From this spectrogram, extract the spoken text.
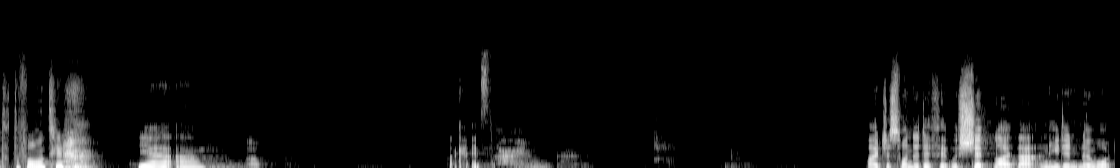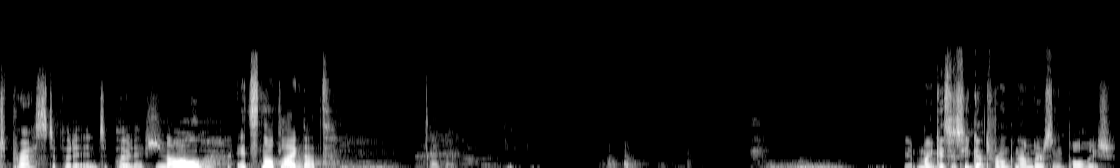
to the volunteer? Yeah. Um, oh. Okay, it's there. I just wondered if it was shipped like that and he didn't know what to press to put it into Polish. No, it's not like that. My guess is he got wrong numbers in Polish.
